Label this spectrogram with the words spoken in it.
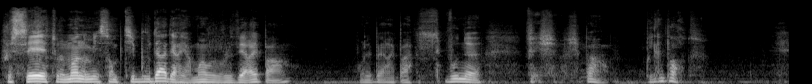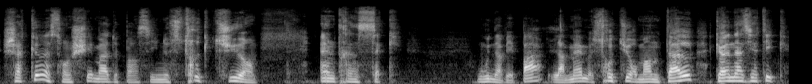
Je sais, tout le monde a mis son petit Bouddha derrière moi, vous ne le verrez pas. Hein. Vous ne le verrez pas. Vous ne. Je, je sais pas. Peu importe. Chacun a son schéma de pensée, une structure intrinsèque. Vous n'avez pas la même structure mentale qu'un asiatique.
